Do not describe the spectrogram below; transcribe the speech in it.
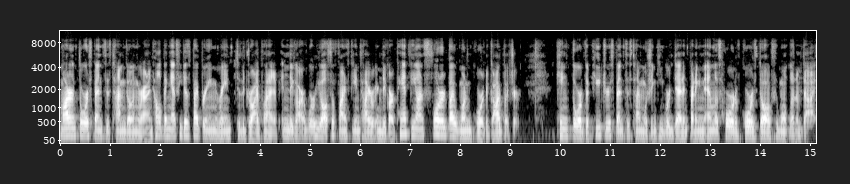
Modern Thor spends his time going around and helping, as he does by bringing rain to the dry planet of Indegard, where he also finds the entire Indegard pantheon slaughtered by one Gorr the God Butcher. King Thor of the future spends his time wishing he were dead and fighting an endless horde of Gorr's dogs who won't let him die.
